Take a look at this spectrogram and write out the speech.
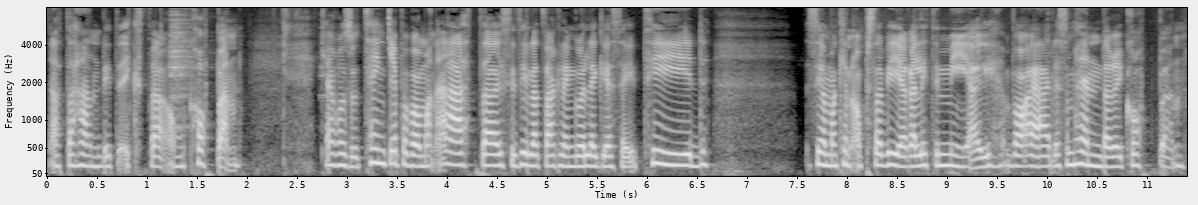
att ta hand lite extra om kroppen. Kanske så tänka på vad man äter, se till att verkligen gå och lägga sig i tid, se om man kan observera lite mer. Vad är det som händer i kroppen?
